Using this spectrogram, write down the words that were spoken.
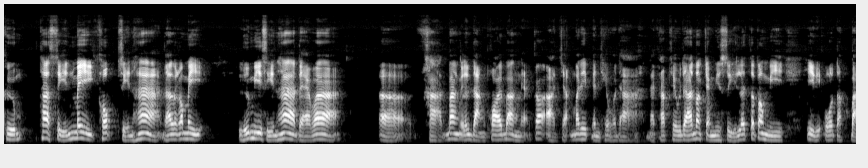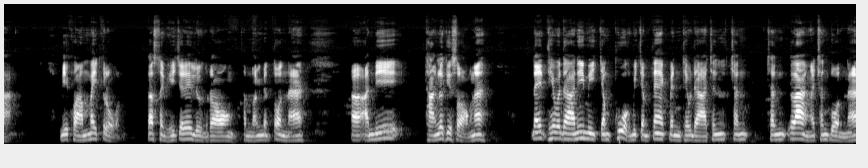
คือถ้าศีลไม่ครบศีลห้านะแล้วก็ไม่หรือมีศีลห้าแต่ว่าอ่อขาดบ้างหรือด่างพร้อยบ้างเนี่ยก็อาจจะไม่ได้เป็นเทวดานะครับ เทวดานอกจากมีศีลแล้วจะต้องมีฮิริโอตัปปะ มีความไม่โกรธรัศมีจะได้เรืองรองทำนองนี้เป็นต้นนะอ่าอันนี้ทางเลือกที่สองนะในเทวดานี่มีจำพวกมีจำแนกเป็นเทวดาชั้นชั้น ชั้นล่างกับชั้นบนนะ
